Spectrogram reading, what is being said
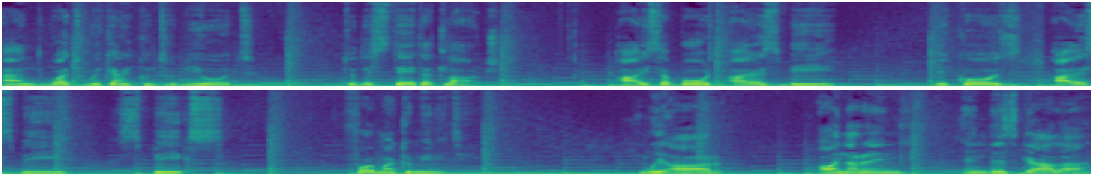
and what we can contribute to the state at large. I support ISB because ISB speaks for my community. We are honoring in this gala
